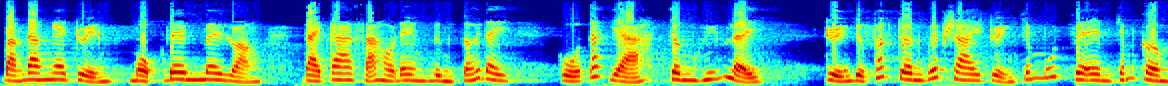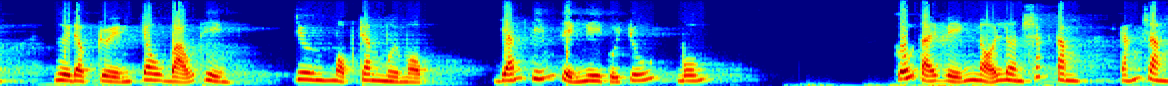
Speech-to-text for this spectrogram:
Bạn đang nghe truyện Một đêm mê loạn, đại ca xã hội đen đừng tới đây của tác giả Chân Huyến Lệ. Truyện được phát trên website truyện.mútvn.com, người đọc truyện Châu Bảo Thiền, chương 111, Dám chiếm tiện nghi của chú 4. Cố tại viện nổi lên sắc tâm, cắn răng.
